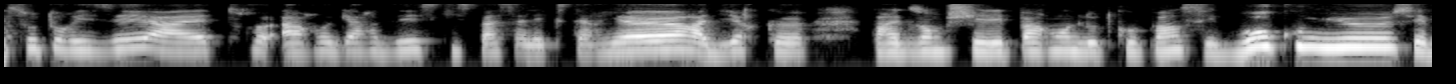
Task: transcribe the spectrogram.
s'autoriser à être, à regarder ce qui se passe à l'extérieur, à dire que, par exemple, chez les parents de l'autre copain, c'est beaucoup mieux, c'est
